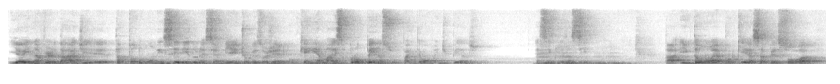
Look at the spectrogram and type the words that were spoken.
e aí, na verdade, está todo mundo inserido nesse ambiente obesogênico. Quem é mais propenso vai ter um aumento de peso. É simples assim. Tá? Então não é porque essa pessoa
